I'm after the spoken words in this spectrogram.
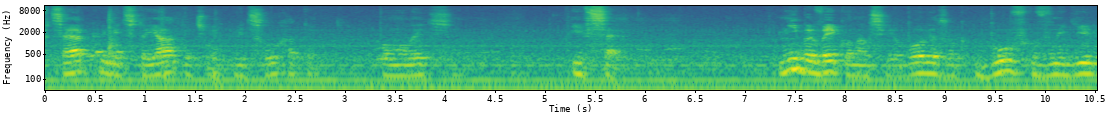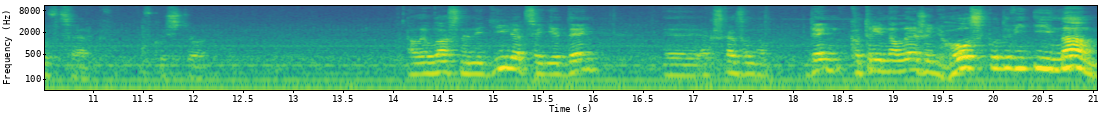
в церкві, відстояти чи відслухати, помолитися. І все. Ніби виконав свій обов'язок, був в неділю в церкві, в костьолі. Але, власне, неділя це є день, е, як сказано, день, котрий належить Господові і нам,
